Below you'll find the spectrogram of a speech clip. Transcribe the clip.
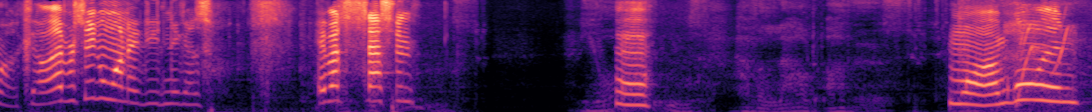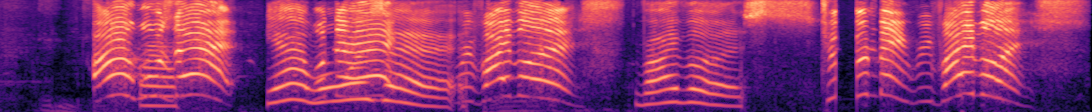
I'm gonna kill every single one of these niggas. Hey, about assassin. Uh, come on, I'm going. Ah, what Uh, was that? Yeah, What what, was heck? it? Revive us! Revive us. Revive us!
